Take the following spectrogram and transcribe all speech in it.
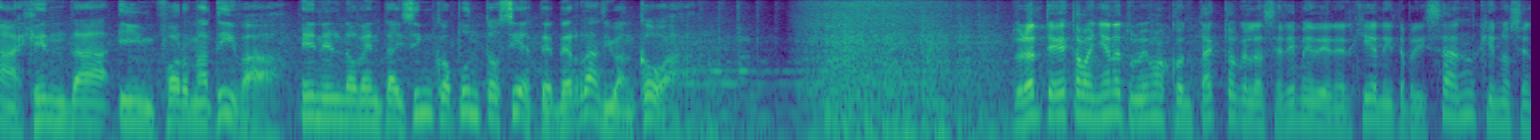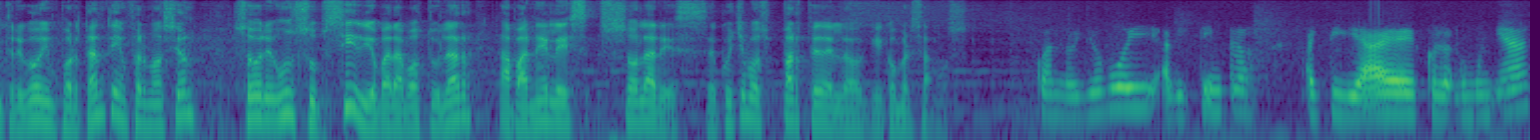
Agenda Informativa en el 95.7 de Radio Ancoa. Durante esta mañana tuvimos contacto con la CRM de Energía Anita Prizán, que nos entregó importante información sobre un subsidio para postular a paneles solares. Escuchemos parte de lo que conversamos. Cuando yo voy a distintas actividades con la comunidad,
